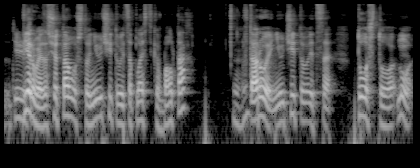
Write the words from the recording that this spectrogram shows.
Интересно. Первое, за счет того, что не учитывается пластика в болтах. Угу. Второе, не учитывается то, что ну,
